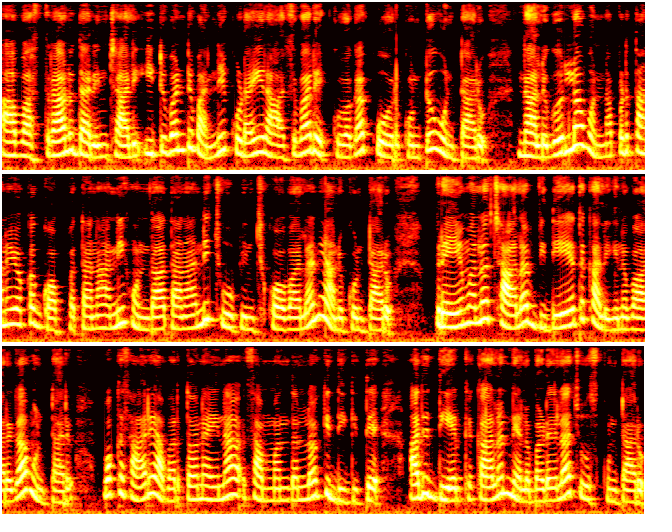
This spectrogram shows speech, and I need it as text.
ఆ వస్త్రాలు ధరించాలి. ఇటువంటివన్నీ కూడా ఈ రాశివారు ఎక్కువగా కోరుకుంటూ ఉంటారు. నలుగురిలో ఉన్నప్పుడు తన యొక్క గొప్పతనాన్ని హుందాతనాన్ని చూపించుకోవాలని అనుకుంటారు. ప్రేమలో చాలా విధేయత కలిగిన వారుగా ఉంటారు. ఒకసారి ఎవరితోనైనా సంబంధంలోకి దిగితే అది దీర్ఘకాలం నిలబడేలా చూసుకుంటారు.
